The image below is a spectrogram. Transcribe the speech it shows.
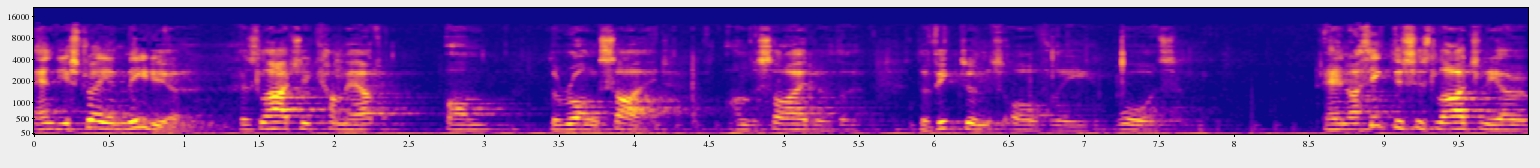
and the Australian media has largely come out on the wrong side, on the side of the, the victims of the wars. And I think this is largely a,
